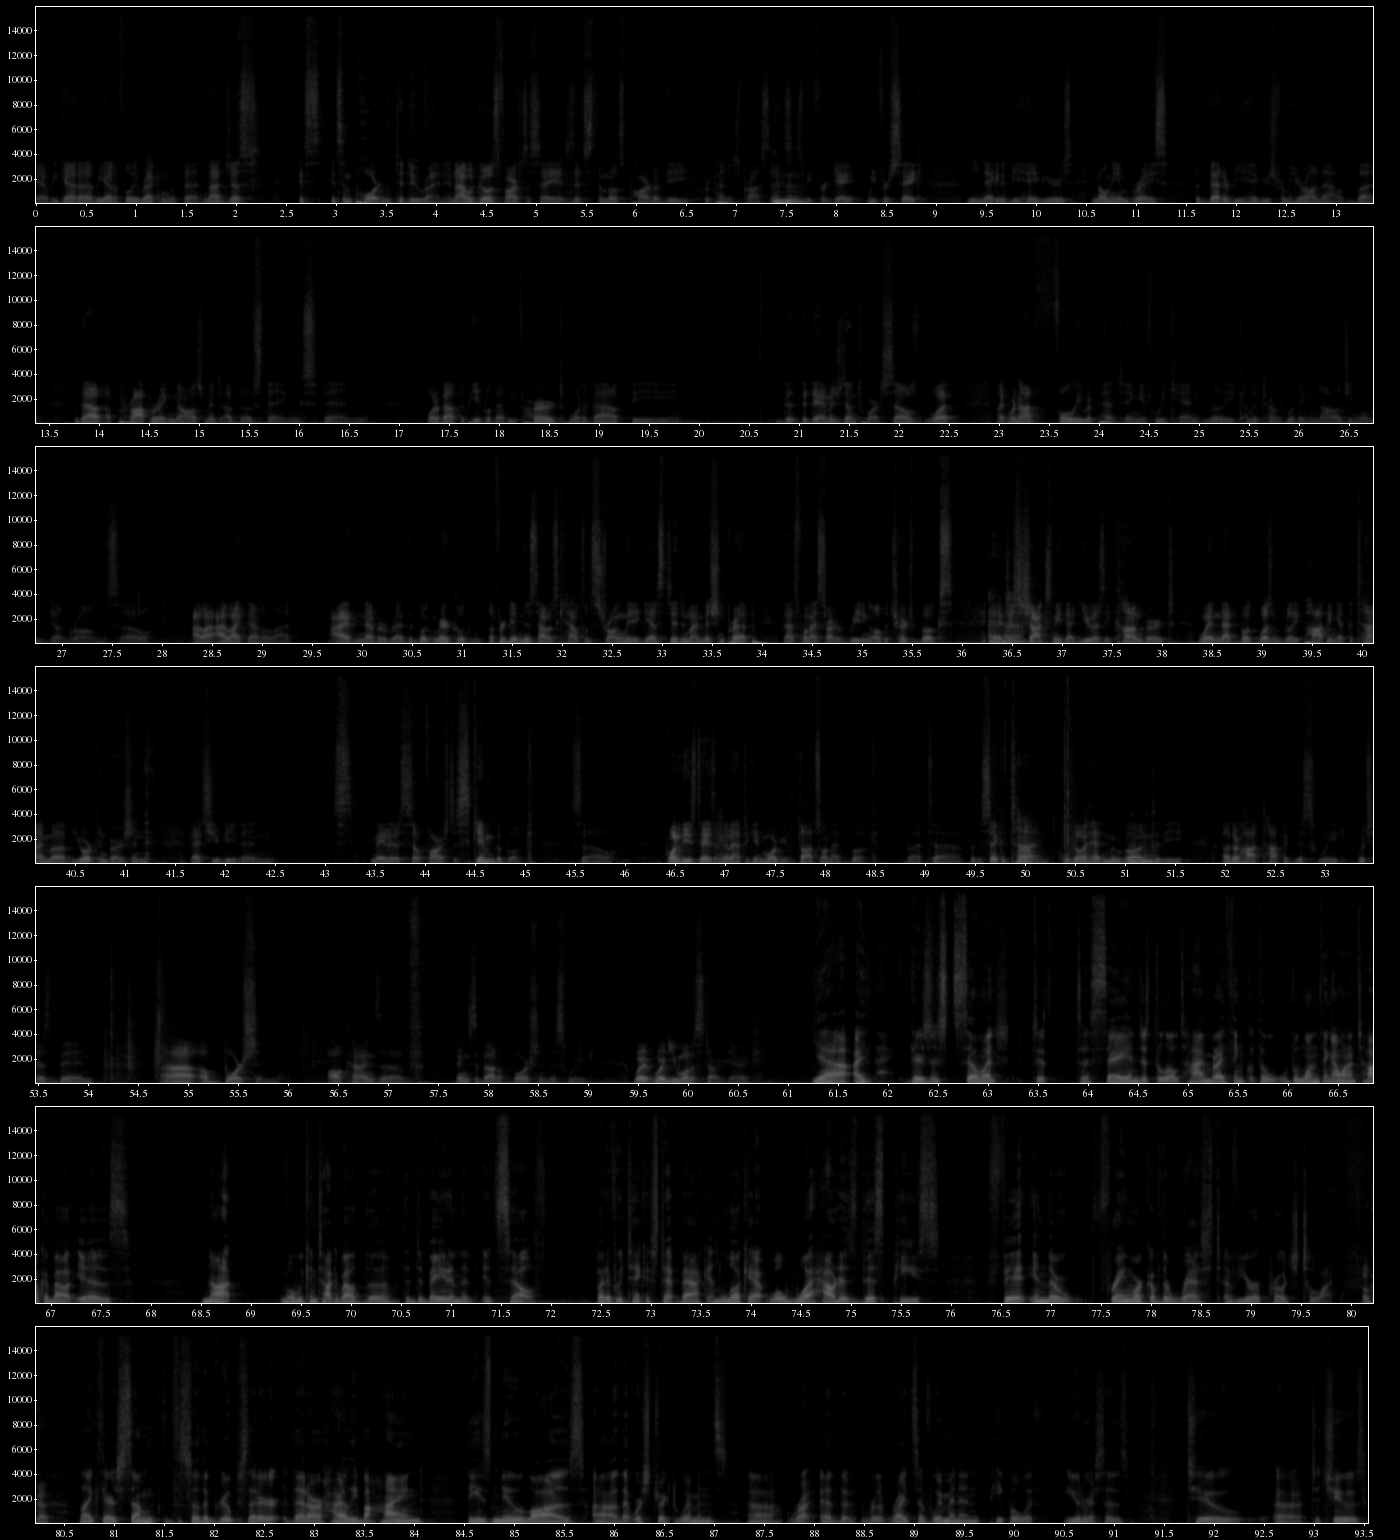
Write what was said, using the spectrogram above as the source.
yeah, we gotta we gotta fully reckon with that. Not just it's it's important to do right, and I would go as far as to say it's it's the most part of the repentance process. Is mm-hmm. we forget we forsake the negative behaviors and only embrace the better behaviors from here on out. But without a proper acknowledgement of those things, then what about the people that we've hurt? What about the the, the damage done to ourselves? What like we're not fully repenting if we can't really come to terms with acknowledging what we've done wrong. So I, li- I like that a lot. I've never read the book Miracle of Forgiveness. I was counseled strongly against it in my mission prep. That's when I started reading all the church books. And it just shocks me that you, as a convert, when that book wasn't really popping at the time of your conversion, that you've even made it so far as to skim the book. So one of these days, I'm going to have to get more of your thoughts on that book. But uh, for the sake of time, we'll go ahead and move on to the other hot topic this week, which has been uh, abortion. All kinds of things about abortion this week. Where, where do you want to start, Derek? Yeah, I there's just so much to to say in just a little time, but I think the the one thing I want to talk about is not well, we can talk about the the debate in the, itself, but if we take a step back and look at well, what how does this piece fit in the framework of the rest of your approach to life? Okay. Like there's some so the groups that are that are highly behind these new laws uh, that restrict women's uh, ri- uh, the r- rights of women and people with uteruses to uh, to choose.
